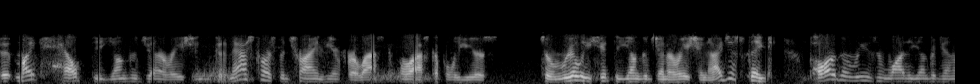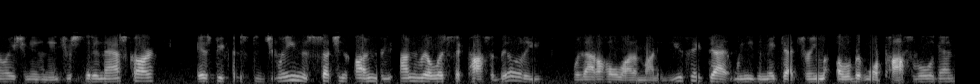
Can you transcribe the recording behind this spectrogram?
it might help the younger generation because NASCAR's been trying here for the last the last couple of years to really hit the younger generation. I just think part of the reason why the younger generation isn't interested in NASCAR is because the dream is such an unre- unrealistic possibility without a whole lot of money. Do you think that we need to make that dream a little bit more possible again?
